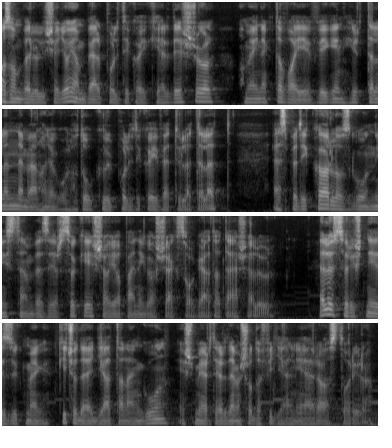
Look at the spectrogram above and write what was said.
azon belül is egy olyan belpolitikai kérdésről, amelynek tavaly év végén hirtelen nem elhanyagolható külpolitikai vetülete lett, ez pedig Carlos Ghosn Nissan vezér szökése a japán igazságszolgáltatás elől. Először is nézzük meg, kicsoda egyáltalán Ghosn, és miért érdemes odafigyelni erre a sztorira.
